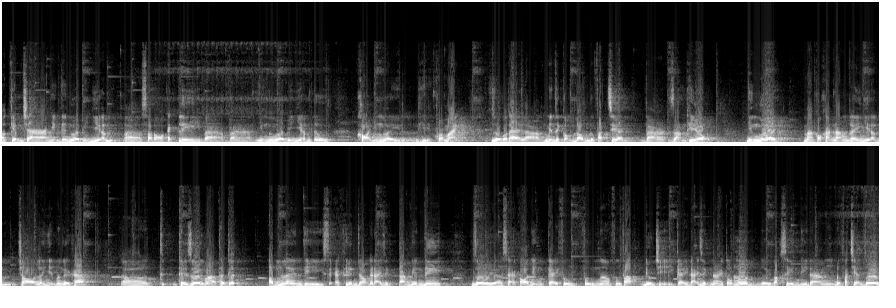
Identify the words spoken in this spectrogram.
uh, kiểm tra những cái người bị nhiễm uh, sau đó cách ly và và những người bị nhiễm từ khỏi những người khỏe mạnh rồi có thể là miễn dịch cộng đồng được phát triển và giảm thiểu những người mà có khả năng gây nhiễm cho lây nhiễm với người khác. À, thế giới mà thời tiết ấm lên thì sẽ khiến cho cái đại dịch tan biến đi rồi sẽ có những cái phương phương phương pháp điều trị cái đại dịch này tốt hơn rồi vaccine thì đang được phát triển rồi.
